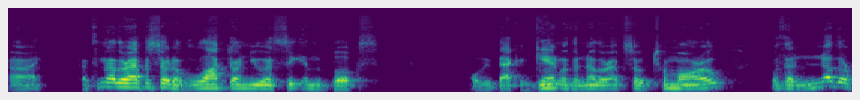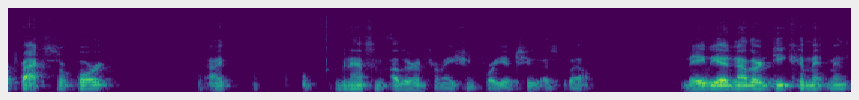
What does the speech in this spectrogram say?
All right. That's another episode of Locked on USC in the books. I'll be back again with another episode tomorrow with another practice report. I, I'm going to have some other information for you too, as well. Maybe another decommitment,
